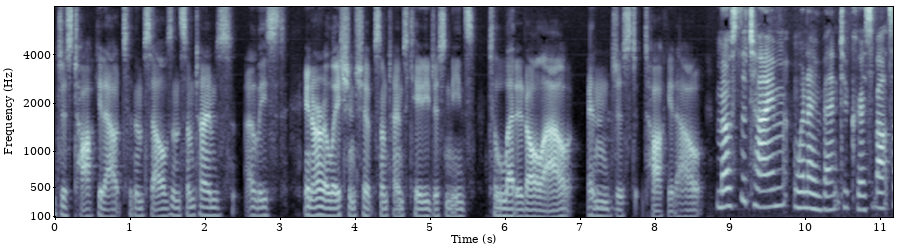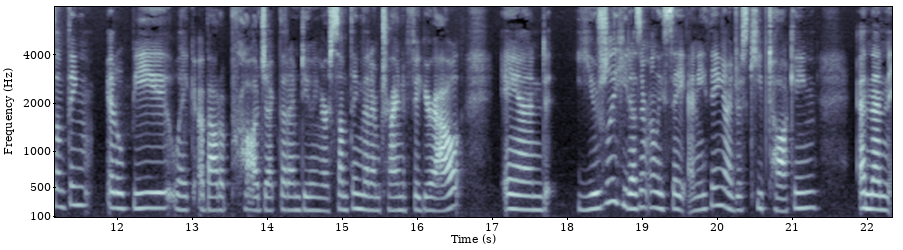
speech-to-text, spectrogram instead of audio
just talk it out to themselves. And sometimes, at least in our relationship, sometimes Katie just needs to let it all out and just talk it out. Most of the time, when I vent to Chris about something, it'll be like about a project that I'm doing or something that I'm trying to figure out. And usually he doesn't really say anything. I just keep talking. And then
